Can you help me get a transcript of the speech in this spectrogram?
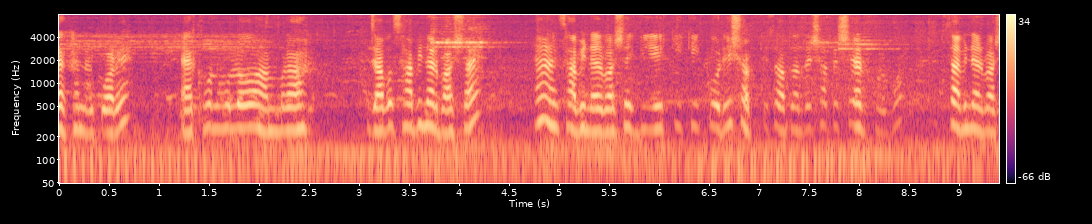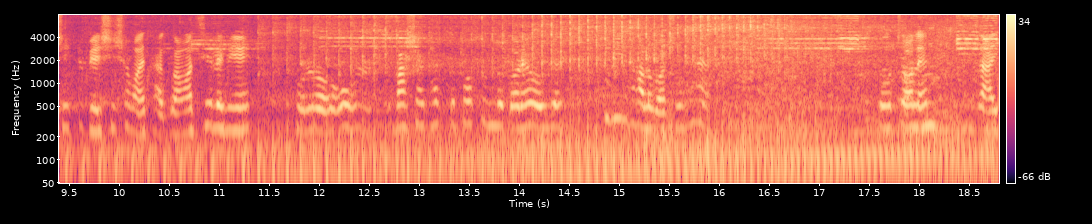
দেখানোর পরে। এখন হলো আমরা যাব সাবিনার বাসায়। হ্যাঁ সাবিনার বাসায় গিয়ে কি কি করি সব কিছু আপনাদের সাথে শেয়ার করব। সাবিনার বাসায় একটু বেশি সময় থাকব। আমার ছেলে মেয়ে হলো ও বাসায় থাকতে পছন্দ করে ও খুবই ভালোবাসে হ্যাঁ। তো চলেন, যাই।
